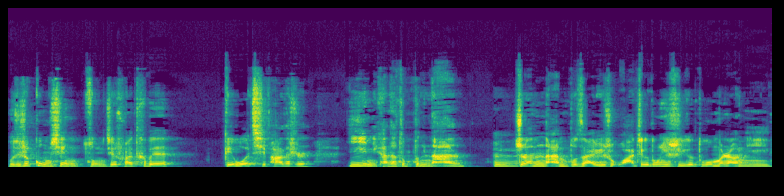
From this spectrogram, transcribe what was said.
我觉得这共性总结出来特别给我启发的是，一，你看它都不难，嗯，就它难不在于说哇这个东西是一个多么让你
